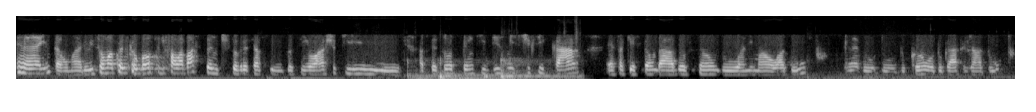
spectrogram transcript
É, então, Mário, isso é uma coisa que eu gosto de falar bastante sobre esse assunto. Assim, eu acho que as pessoas têm que desmistificar essa questão da adoção do animal adulto, né, do, do, do, cão ou do gato já adulto.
